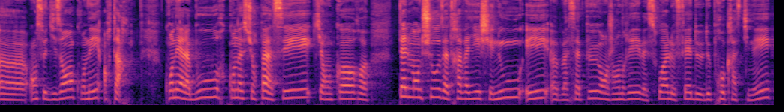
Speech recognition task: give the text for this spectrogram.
euh, en se disant qu'on est en retard qu'on est à la bourre, qu'on n'assure pas assez, qu'il y a encore euh, tellement de choses à travailler chez nous et euh, bah, ça peut engendrer bah, soit le fait de, procrastiner,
